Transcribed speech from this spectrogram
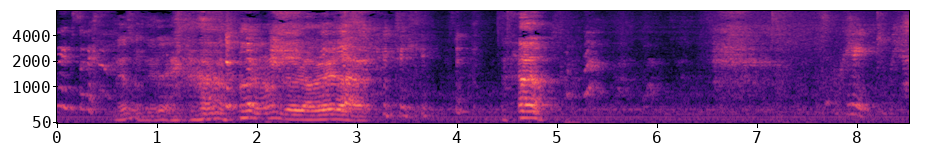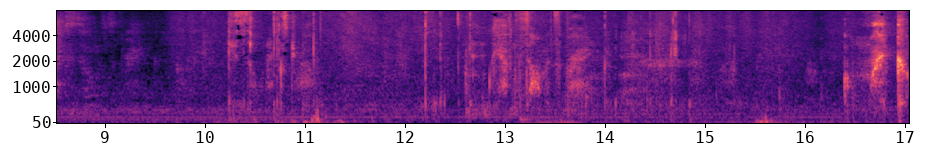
Next time. This is good. I'm good over here though. Okay, we have to tell him it's a prank. He's so extra. We have to tell him it's a prank. Oh my god.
